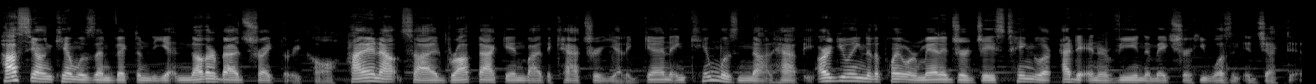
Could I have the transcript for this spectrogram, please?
Ha-Seong Kim was then victim to yet another bad strike three call. High and outside, brought back in by the catcher yet again, and Kim was not happy, arguing to the point where manager Jayce Tingler had to intervene to make sure he wasn't ejected.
